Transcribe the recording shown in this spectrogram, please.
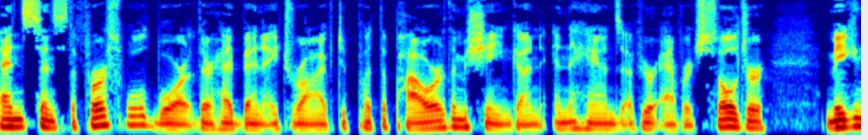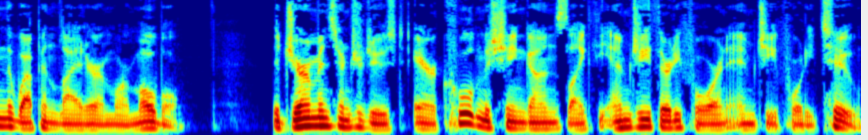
Hence, since the First World War, there had been a drive to put the power of the machine gun in the hands of your average soldier, making the weapon lighter and more mobile the Germans introduced air cooled machine guns like the MG 34 and MG 42.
